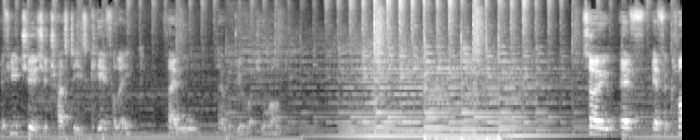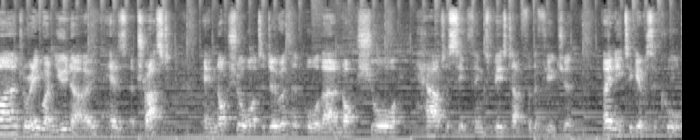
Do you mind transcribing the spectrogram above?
if you choose your trustees carefully, they will, they will do what you want. So if, if a client or anyone you know has a trust and not sure what to do with it or they're not sure how to set things best up for the future, they need to give us a call.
